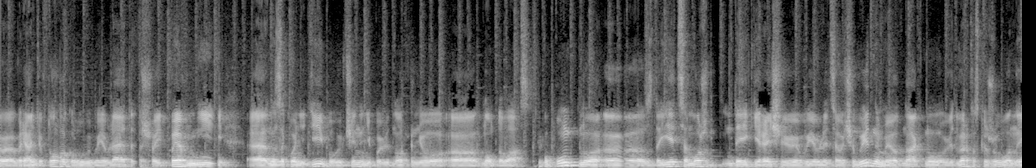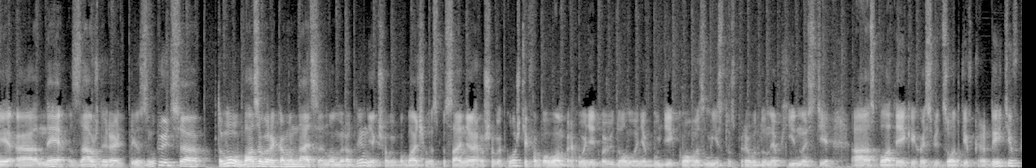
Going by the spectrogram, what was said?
е, варіантів того, коли ви виявляєте, що й певні е, незаконні дії були вчинені по відношенню е, ну, до вас. Попунктно е, здається, може деякі речі виявляться очевидними, однак, ну відверто скажу, вони е, не завжди реалізуються. Тому базова рекомендація номер один, якщо ви побачили списання грошових коштів або вам приходять повідомлення будь-якого змісту з приводу необхідності сплати якихось відсотків кредитів,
